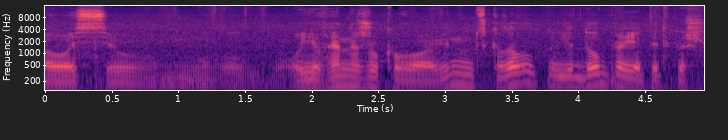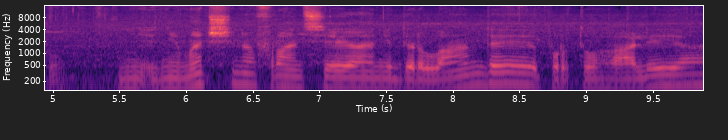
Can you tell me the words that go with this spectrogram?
Ось у- Євгена Жукова. Він сказав, ну є добре, я підпишу. Ні- Німеччина, Франція, Нідерланди, Португалія,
